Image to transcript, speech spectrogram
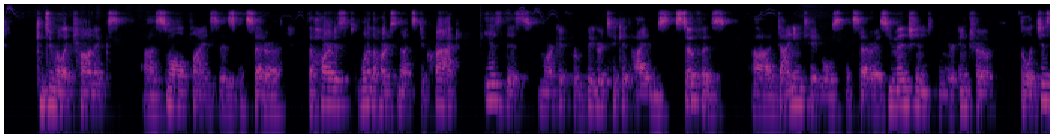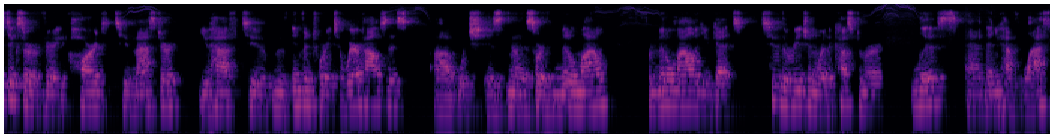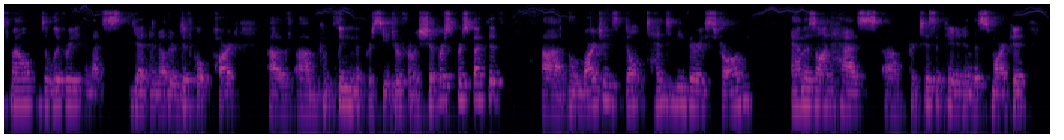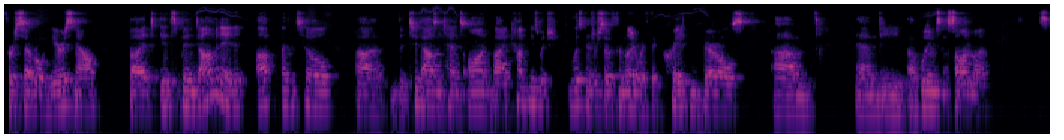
consumer electronics, uh, small appliances, etc., the hardest, one of the hardest nuts to crack is this market for bigger ticket items, sofas, uh, dining tables, etc. As you mentioned in your intro, the logistics are very hard to master. You have to move inventory to warehouses, uh, which is known as sort of middle mile. From middle mile, you get to the region where the customer lives, and then you have last mile delivery, and that's yet another difficult part of um, completing the procedure from a shipper's perspective. Uh, the margins don't tend to be very strong. Amazon has uh, participated in this market for several years now, but it's been dominated up until uh, the 2010s on by companies which listeners are so familiar with, the Crate and Barrels um, and the uh, Williams and Sonoma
